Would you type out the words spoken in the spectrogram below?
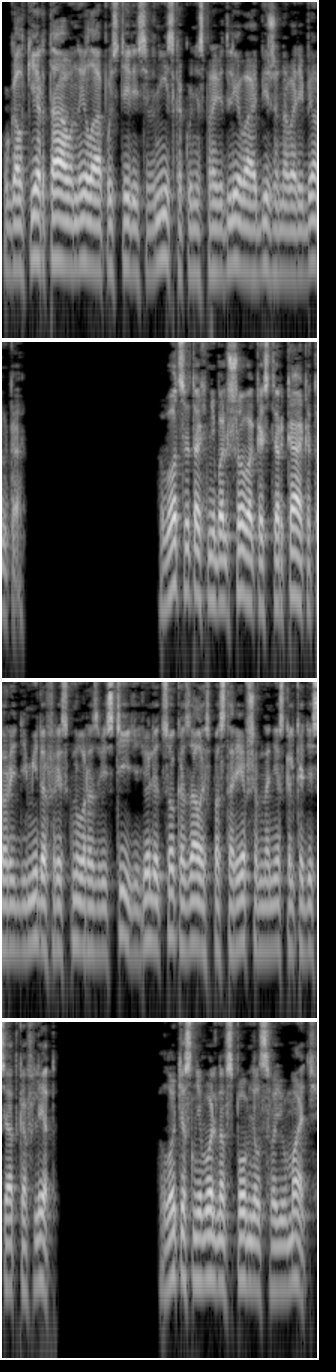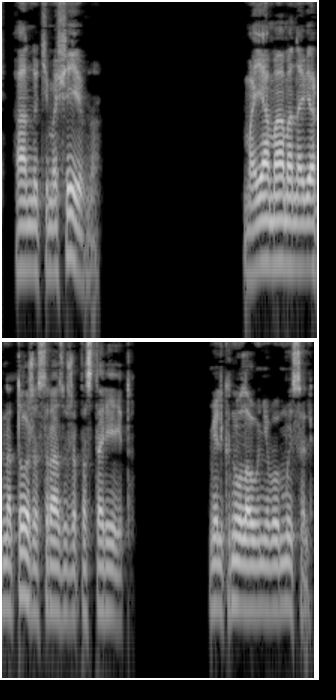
уголки рта уныло опустились вниз, как у несправедливо обиженного ребенка. В отцветах небольшого костерка, который Демидов рискнул развести, ее лицо казалось постаревшим на несколько десятков лет. Локис невольно вспомнил свою мать, Анну Тимофеевну. Моя мама, наверное, тоже сразу же постареет мелькнула у него мысль.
